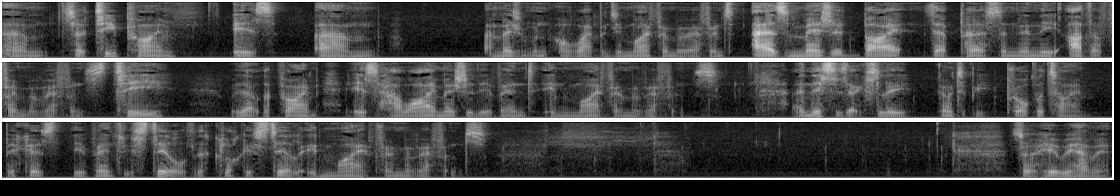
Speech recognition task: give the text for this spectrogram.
Um, so t prime is um, a measurement of weapons in my frame of reference as measured by the person in the other frame of reference. T, without the prime, is how I measure the event in my frame of reference. And this is actually going to be proper time because the event is still, the clock is still in my frame of reference. So here we have it.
